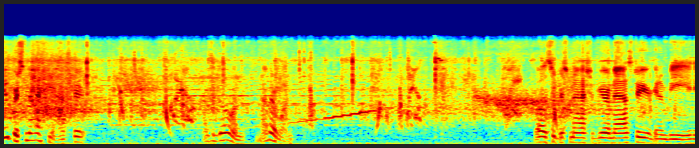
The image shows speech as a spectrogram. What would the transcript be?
Super Smash Master. How's it going? Another one. Well, Super Smash, if you're a master, you're going to be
